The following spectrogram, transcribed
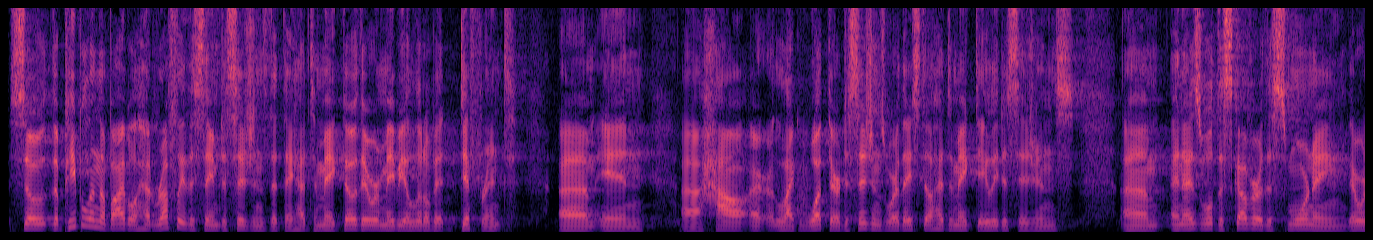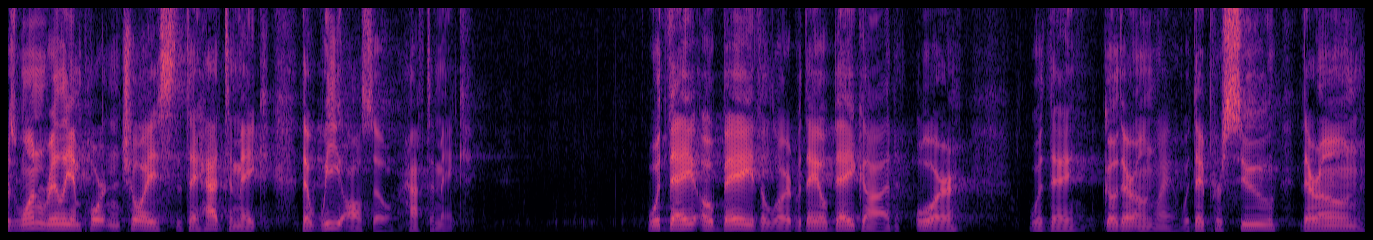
So, the people in the Bible had roughly the same decisions that they had to make, though they were maybe a little bit different um, in uh, how, like what their decisions were. They still had to make daily decisions. Um, and as we'll discover this morning, there was one really important choice that they had to make that we also have to make. Would they obey the Lord? Would they obey God? Or would they go their own way? Would they pursue their own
